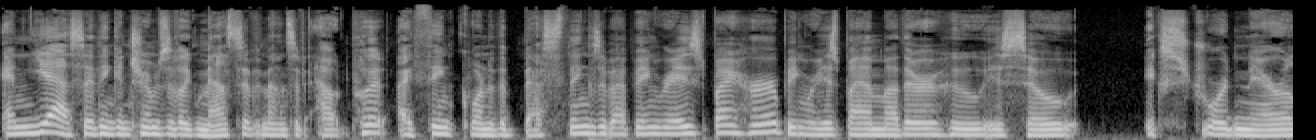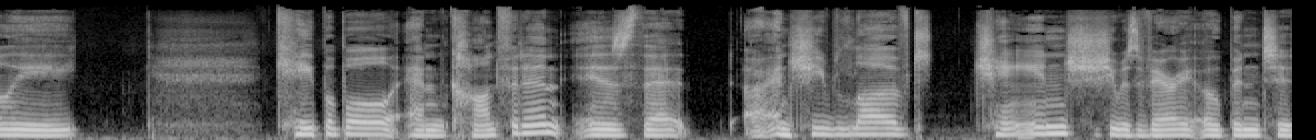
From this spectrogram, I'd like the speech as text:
and yes, I think in terms of like massive amounts of output, I think one of the best things about being raised by her, being raised by a mother who is so extraordinarily capable and confident, is that, uh, and she loved change. She was very open to uh,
